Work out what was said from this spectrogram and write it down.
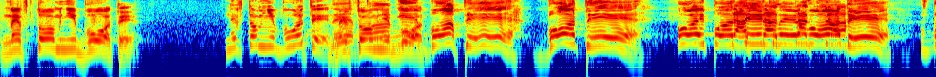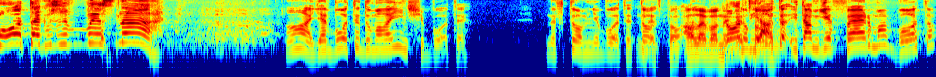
Невтомні боти. Невтомні боти. Невтомні бот. боти! Боти! Ой, потекли Та-та-та-та. води! В ботах вже весна! А, я боти думала інші боти. Невтомні боти. То, Невтом- Але вони Ну, не от як? бото, і там є ферма, бото.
